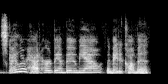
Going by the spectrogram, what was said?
Skylar had heard Bamboo meow and made a comment.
